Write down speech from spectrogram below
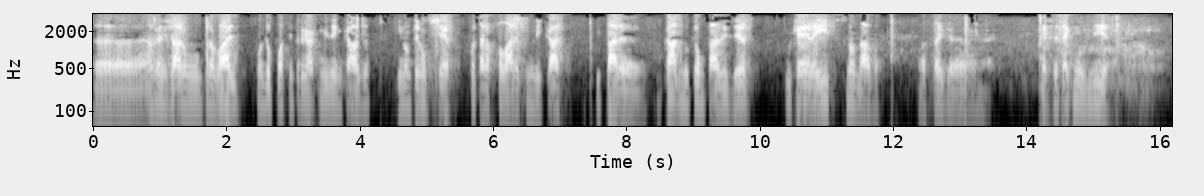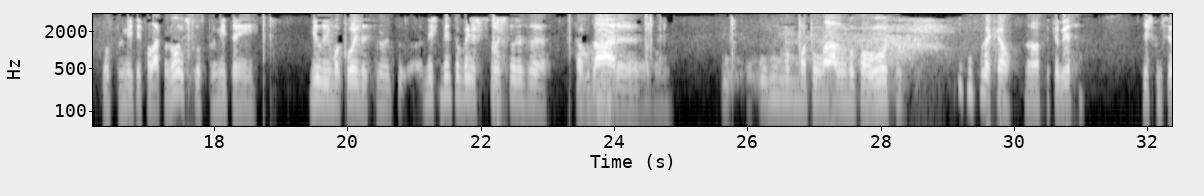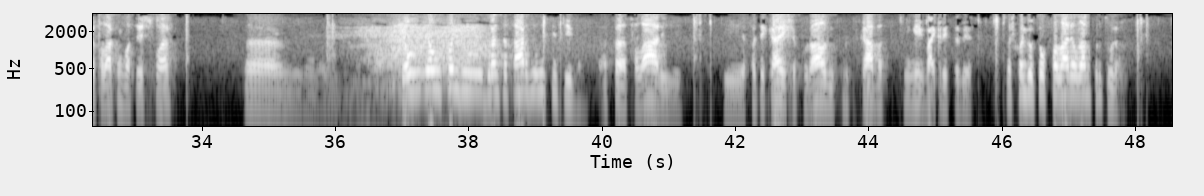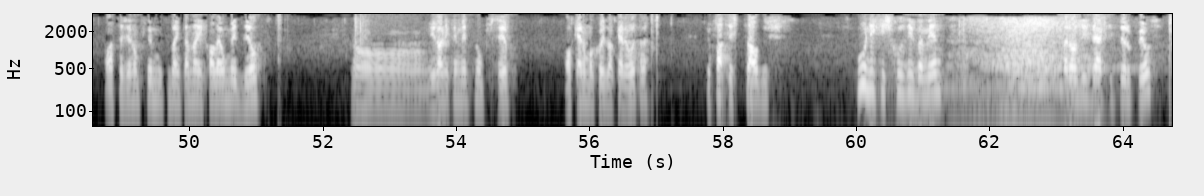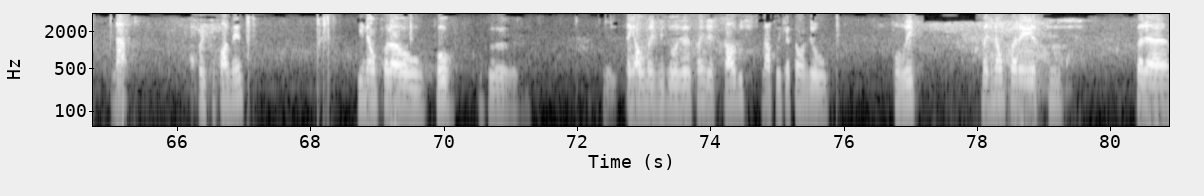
uh, arranjar um trabalho onde eu possa entregar comida em casa e não ter um chefe para estar a falar, a comunicar e estar uh, focado no que ele me está a dizer porque era isso que não dava. Ou seja, esta tecnologia, eles permitem falar connosco, eles permitem mil e uma coisas. Neste momento eu vejo as pessoas todas a, a rodar, uma para um lado, uma para o outro, tipo um furacão na nossa cabeça, desde que comecei a falar com vocês, claro. Uh, quando, durante a tarde, ele incentiva a falar e, e a fazer queixa por áudio, porque acaba ninguém vai querer saber. Mas quando eu estou a falar, ele dá-me tortura. Ou seja, eu não percebo muito bem também qual é o medo dele. Não, ironicamente não percebo. Ou quer uma coisa ou quer outra. Eu faço estes áudios único e exclusivamente para os exércitos europeus, NATO principalmente, e não para o povo. Tem algumas visualizações destes áudios na aplicação onde eu publico, mas não para esses, para,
